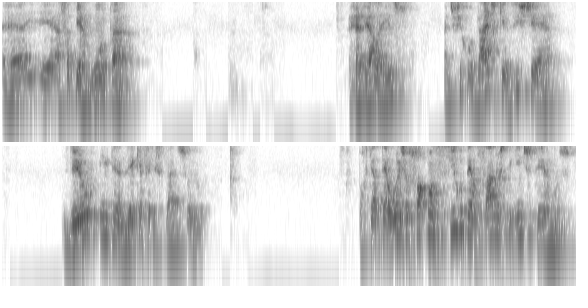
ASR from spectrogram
é, essa pergunta revela isso. A dificuldade que existe é de eu entender que a felicidade sou eu. Porque até hoje eu só consigo pensar nos seguintes termos:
